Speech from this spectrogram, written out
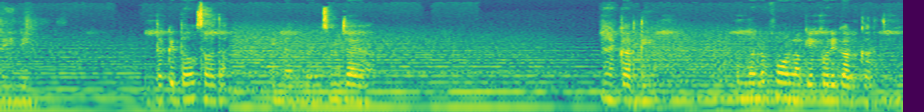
ਨਹੀਂ ਨਹੀਂ। ਇੱਦਾਂ ਕਿੱਦਾਂ ਹੋ ਸਕਦਾ? ਇਹਨਾਂ ਨੇ ਮੈਨੂੰ ਸਮਝਾਇਆ। ਮੈਂ ਕਰਦੀ ਹਾਂ। ਉਹਨਾਂ ਨੂੰ ਫੋਨ ਲਾ ਕੇ ਇੱਕ ਵਾਰੀ ਗੱਲ ਕਰਦੀ ਹਾਂ।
